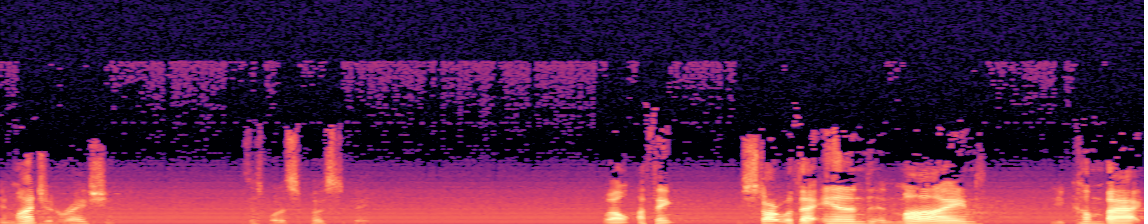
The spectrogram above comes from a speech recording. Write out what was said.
in my generation? Is this what it's supposed to be? Well, I think you start with that end in mind, and you come back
